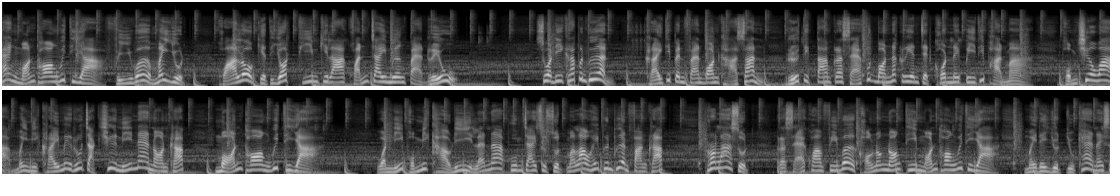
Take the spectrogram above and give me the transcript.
ข้งหมอนทองวิทยาฟีเวอร์ไม่หยุดขวาโลกเกียรติยศทีมกีฬาขวัญใจเมือง 8 ริ้ว สวัสดีครับเพื่อนๆ ใครที่เป็นแฟนบอลขาสั้น หรือติดตามกระแสฟุตบอลนักเรียน 7 คนในปีที่ผ่านมา ผมเชื่อว่าไม่มีใครไม่รู้จักชื่อนี้แน่นอนครับ หมอนทองวิทยา วันนี้ผมมีข่าวดีและน่าภูมิใจสุดๆ มาเล่าให้เพื่อนๆ ฟังครับ เพราะล่าสุดกระแสความฟีเวอร์ของน้องๆ ทีมหมอนทองวิทยา ไม่ได้หยุดอยู่แค่ในส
